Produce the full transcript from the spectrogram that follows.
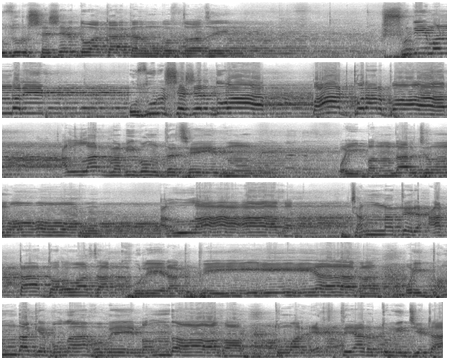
উজুর শেষের দোয়া কার কার মুখস্থ আছে? সুদী মণ্ডলী, উজুর শেষের দোয়া পাঠ করার পর আল্লাহর নবী বলতেছেন, ওই বান্দার জন্য আল্লাহ জান্নাতের আটটা দরওয়াজা খুলে রাখবে। ওই বান্দাকে বলা হবে, বান্দা, তোমার এখতিয়ার তুমি যেটা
